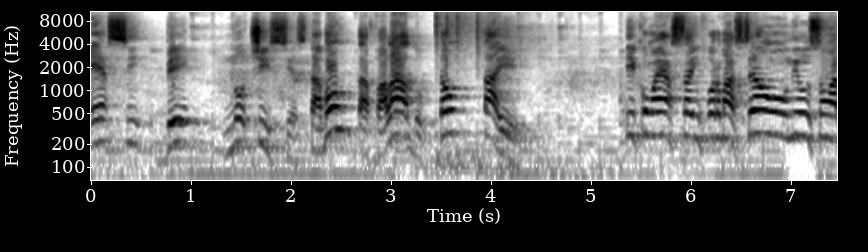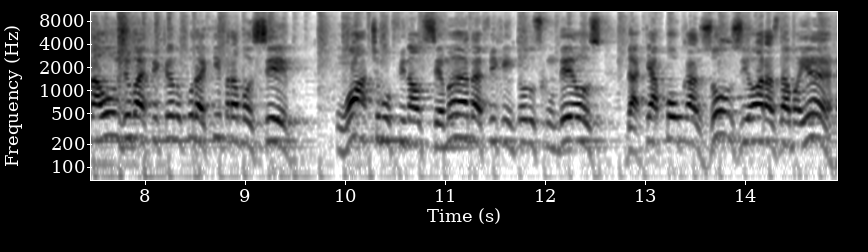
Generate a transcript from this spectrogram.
SB Notícias, tá bom? Tá falado? Então, tá aí. E com essa informação, o Nilson Araújo vai ficando por aqui para você. Um ótimo final de semana, fiquem todos com Deus. Daqui a pouco, às 11 horas da manhã,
